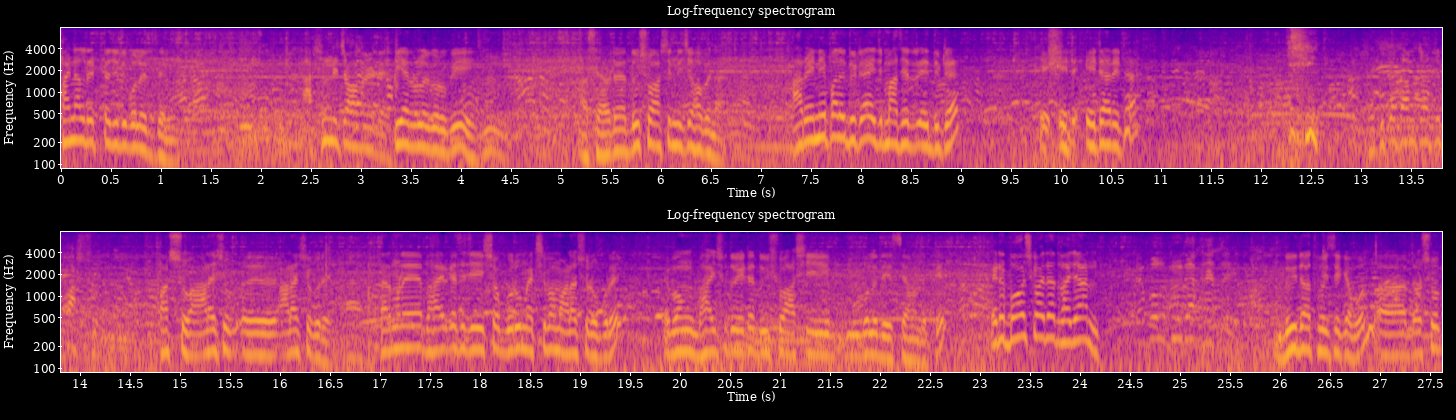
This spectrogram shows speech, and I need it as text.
ফাইনাল রেটটা যদি বলে দিতেন আশির নিচে হবে এটা। পিয়ার রোলের গরু কি? আচ্ছা ওটা দুশো আশির নিচে হবে না। আর এই নেপালে দুইটা এই যে মাঝের এই দুইটা এটা এটা আর এটা? দাম চাচ্ছি পাঁচশো। পাঁচশো আড়াইশো আড়াইশো করে। তার মানে ভাইয়ের কাছে যে সব গরু ম্যাক্সিমাম আড়াইশোর উপরে এবং ভাই শুধু এটা দুইশো আশি বলে দিয়েছে আমাদেরকে। এটা বয়স কয় দাঁত ভাইজান? দুই দাঁত হয়েছে। কেবল। দর্শক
